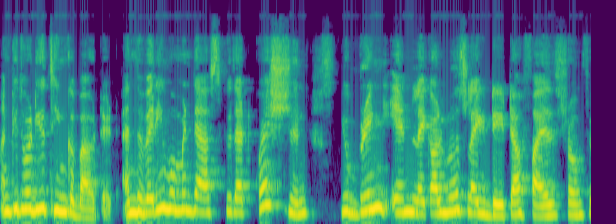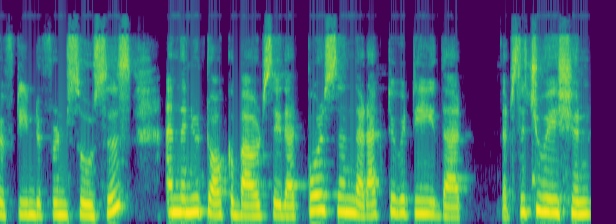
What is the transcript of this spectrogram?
Ankit, what do you think about it? And the very moment they ask you that question, you bring in like almost like data files from 15 different sources. And then you talk about, say, that person, that activity, that, that situation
